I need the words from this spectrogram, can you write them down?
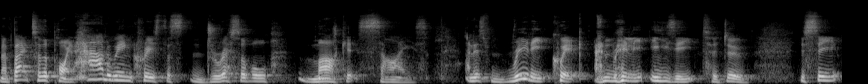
Now, back to the point how do we increase the addressable market size? And it's really quick and really easy to do. You see,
